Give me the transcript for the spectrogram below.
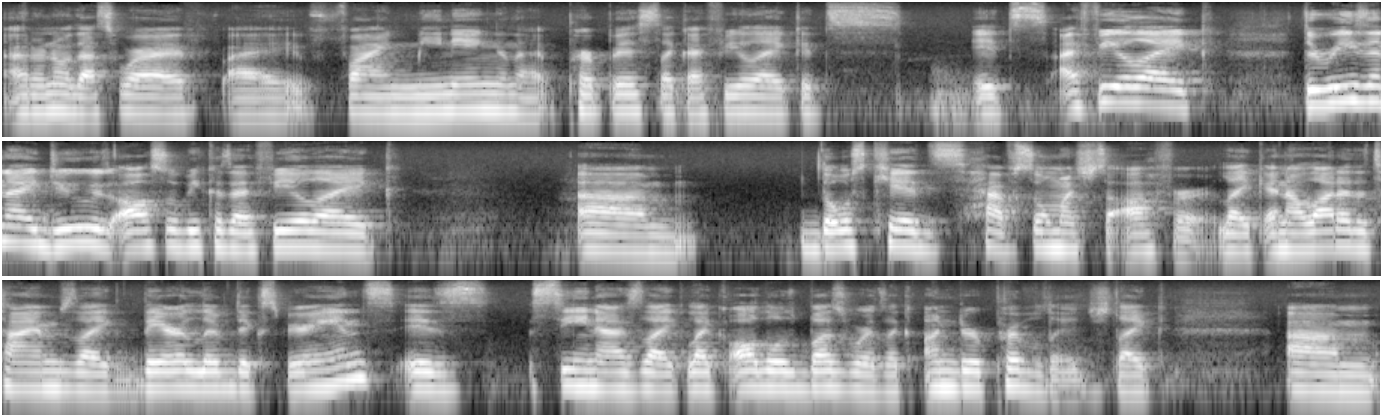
i don't know that's where i i find meaning and that purpose. Like i feel like it's it's i feel like the reason i do is also because i feel like um those kids have so much to offer. Like and a lot of the times like their lived experience is seen as like like all those buzzwords like underprivileged. Like um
